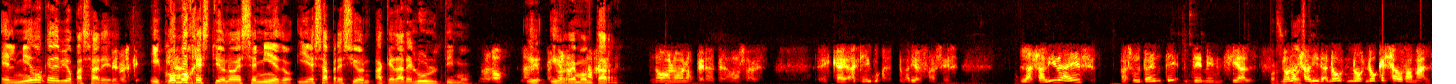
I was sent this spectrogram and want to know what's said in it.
el miedo No, que debió pasar él pero es que, y mira- cómo gestionó ese miedo y esa presión a quedar el último No, no. la- y, remontar. No, no, no, espera, espera, vamos a ver. Es que aquí hay varias fases. La salida es absolutamente demencial. No la salida, no, no, no que salga mal.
